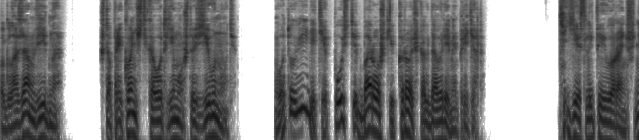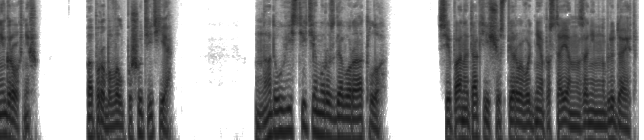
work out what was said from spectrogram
«По глазам видно, что прикончить кого-то ему, что зевнуть. Вот увидите, пустит барошки кровь, когда время придет. Если ты его раньше не грохнешь», — попробовал пошутить я. «Надо увести тему разговора от Ло. Сипан и так еще с первого дня постоянно за ним наблюдает.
